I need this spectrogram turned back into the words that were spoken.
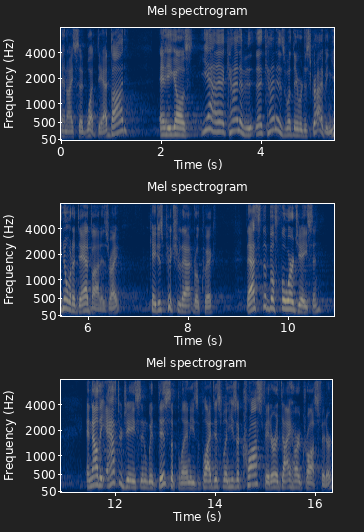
And I said, What, dad bod? And he goes, Yeah, that kind of that kind of is what they were describing. You know what a dad bod is, right? Okay, just picture that real quick. That's the before Jason. And now the after Jason with discipline, he's applied discipline. He's a CrossFitter, a diehard CrossFitter.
